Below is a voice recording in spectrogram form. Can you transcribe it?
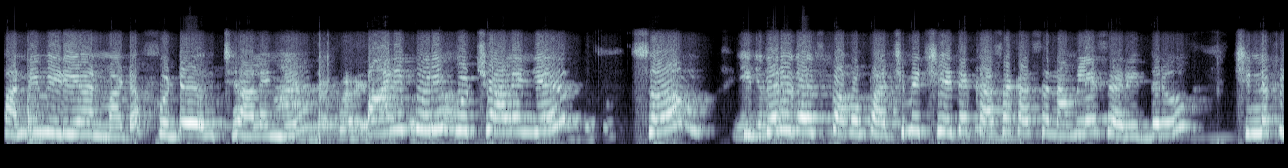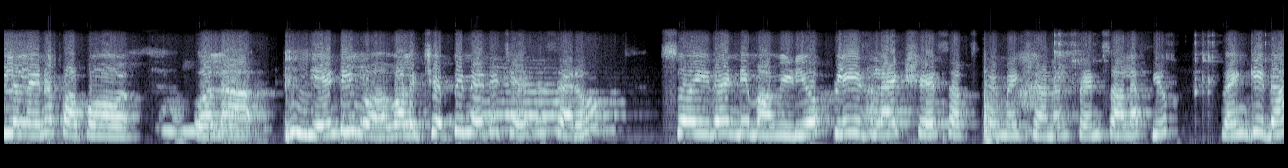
ఫన్నీ వీడియో అన్నమాట. Food challenge. Panipuri food challenge. So ఇద్దరు కలిసి పాపం పచ్చిమిర్చి అయితే కాస కాస నమ్మలేశారు ఇద్దరు. చిన్న పిల్లలైనా పాపం వాళ్ళ ఏంటి వాళ్ళకి చెప్పింది అయితే చేసేసారు సో ఇదండి మా video. Please like share subscribe my channel friends all of you. వెంకిదా.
